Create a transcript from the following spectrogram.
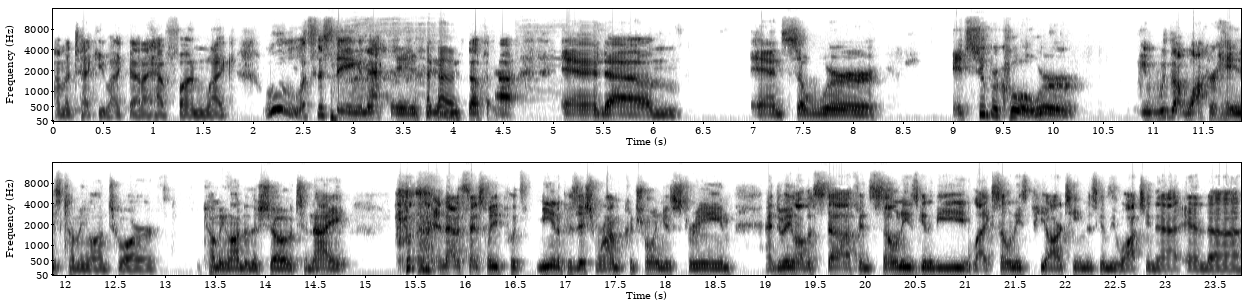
I'm a techie like that. I have fun, like, ooh, what's this thing and that thing, and figuring stuff out. And um, and so we're it's super cool. We're we've got Walker Hayes coming on to our coming onto the show tonight. and that essentially puts me in a position where I'm controlling his stream and doing all the stuff. And Sony's going to be like Sony's PR team is going to be watching that, and uh,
